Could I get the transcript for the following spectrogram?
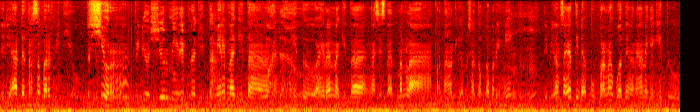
jadi ada tersebar video sure video sure mirip Nagita mirip Nagita Wadaw. itu akhirnya Nagita ngasih statement lah per tanggal 31 Oktober ini Mhm. dibilang saya tidak bu- pernah buat yang aneh-aneh kayak gitu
